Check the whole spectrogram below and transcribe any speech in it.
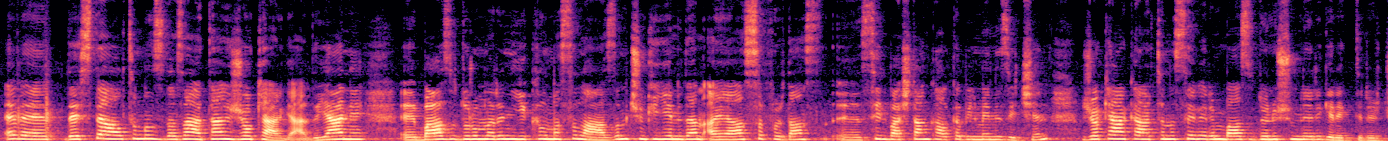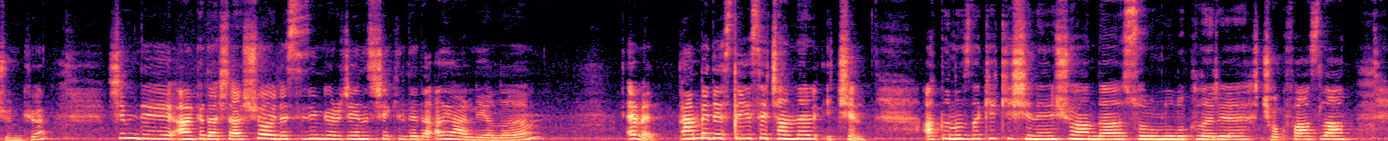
Evet, deste altımızda zaten Joker geldi. Yani e, bazı durumların yıkılması lazım. Çünkü yeniden ayağa sıfırdan e, sil baştan kalkabilmeniz için. Joker kartını severim. Bazı dönüşümleri gerektirir çünkü. Şimdi arkadaşlar şöyle sizin göreceğiniz şekilde de ayarlayalım. Evet, pembe desteği seçenler için aklınızdaki kişinin şu anda sorumlulukları çok fazla.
